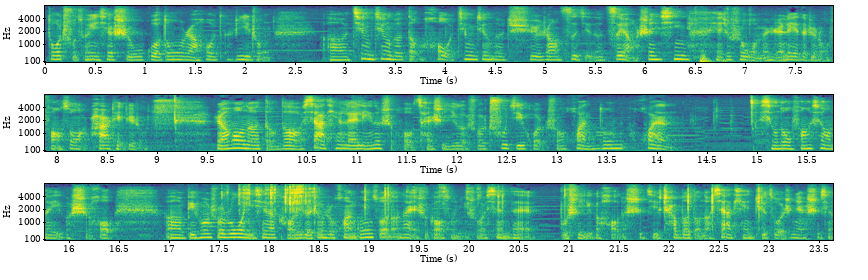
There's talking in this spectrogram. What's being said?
多储存一些食物过冬，然后一种。呃，静静的等候，静静的去让自己的滋养身心，也就是我们人类的这种放松啊，party 这种。然后呢，等到夏天来临的时候，才是一个说出击或者说换东换行动方向的一个时候。嗯，比方说，如果你现在考虑的正是换工作的，那也是告诉你说现在不是一个好的时机，差不多等到夏天去做这件事情，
